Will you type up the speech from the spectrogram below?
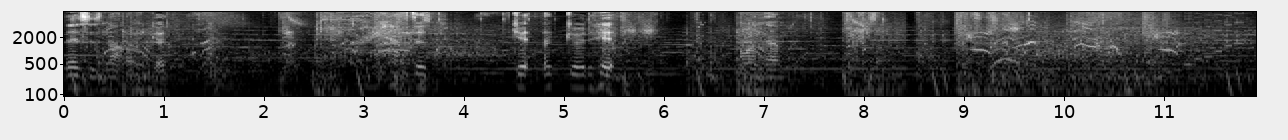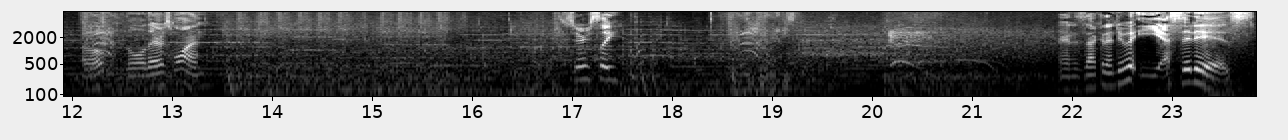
This is not looking good. Have to get a good hit on them. Oh, well, there's one. Seriously? And is that gonna do it? Yes, it is.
